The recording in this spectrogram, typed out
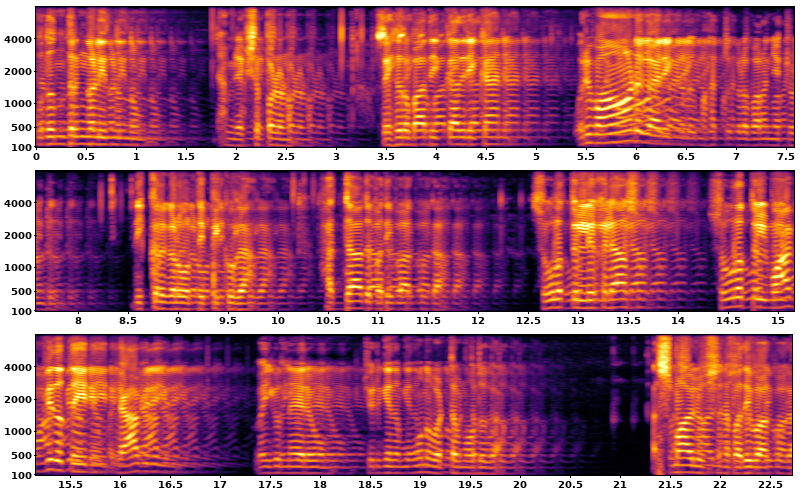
കുതന്ത്രങ്ങളിൽ നിന്നും നാം രക്ഷപ്പെടണം. സെഹിർ ബാധിക്കാതിരിക്കാൻ ഒരുപാട് കാര്യങ്ങൾ മഹത്തുക്കൾ പറഞ്ഞിട്ടുണ്ട്. ദിക്കറുകൾ വർദ്ധിപ്പിക്കുക ഹദ്ദാദ് പതിവാക്കുക. സൂറത്തുൽ ഇഖ്ലാസും സൂറത്തുൽ മുഅവ്വിദത്തൈനും രാവിലെയും വൈകുന്നേരവും ചുരുങ്ങിയത് മൂന്ന് വട്ടം ഓതുക. അസ്മാഉൽ ഹുസ്ന പതിവാക്കുക.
